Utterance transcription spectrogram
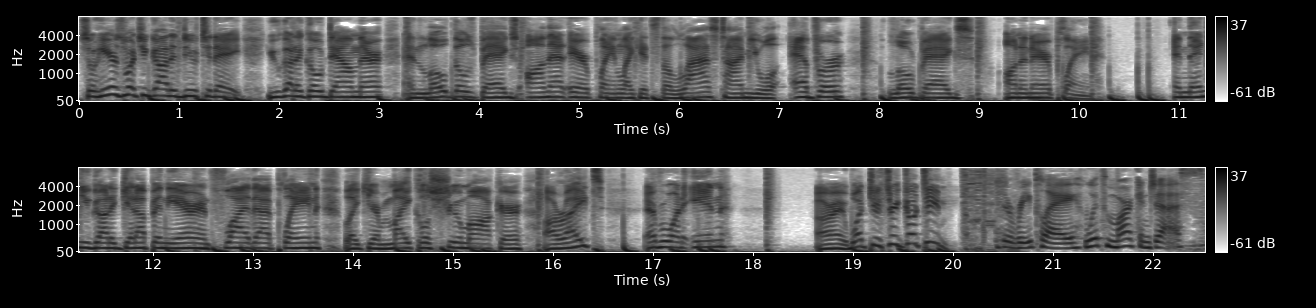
So here's what you got to do today. You got to go down there and load those bags on that airplane like it's the last time you will ever load bags on an airplane. And then you got to get up in the air and fly that plane like you're Michael Schumacher. All right? Everyone in. All right. One, two, three, go team. The replay with Mark and Jess.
